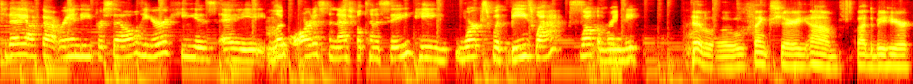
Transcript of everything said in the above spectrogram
Today I've got Randy Purcell here. He is a local artist in Nashville, Tennessee. He works with beeswax. Welcome, Randy. Hello, thanks, Sheri. Um, glad to be here.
